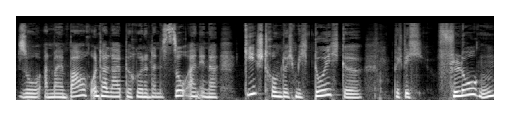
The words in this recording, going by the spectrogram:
so an meinem Bauchunterleib berühren und dann ist so ein Energiestrom durch mich durchge, wirklich flogen,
